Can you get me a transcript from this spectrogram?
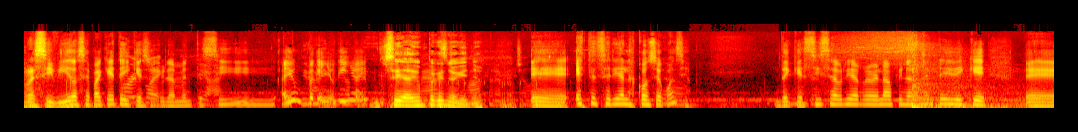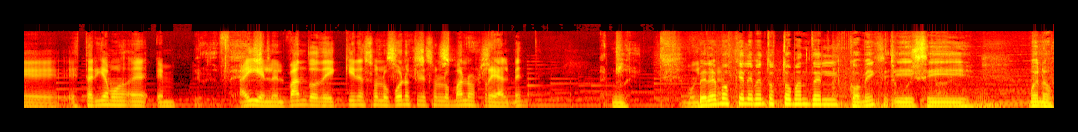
recibido ese paquete y que simplemente sí hay un pequeño guiño ahí. Sí, hay un pequeño guiño. Eh, estas serían las consecuencias de que sí se habría revelado finalmente y de que eh, estaríamos eh, ahí en el bando de quiénes son los buenos, quiénes son los malos realmente. Mm. Veremos qué elementos toman del cómic y si, bueno,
